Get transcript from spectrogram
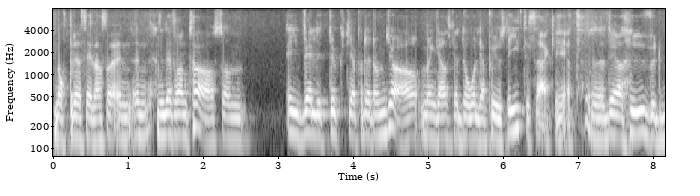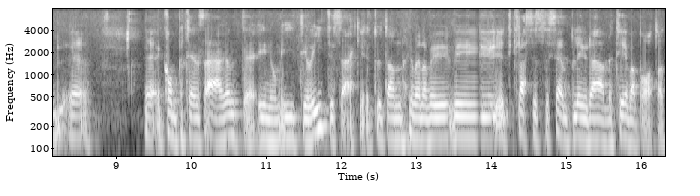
något i den stilen. Alltså en, en, en leverantör som är väldigt duktiga på det de gör men ganska dåliga på just IT-säkerhet. Deras huvud Eh, Eh, kompetens är inte inom IT och IT-säkerhet. Utan jag menar, vi, vi, ett klassiskt exempel är ju det här med tv-apparater.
